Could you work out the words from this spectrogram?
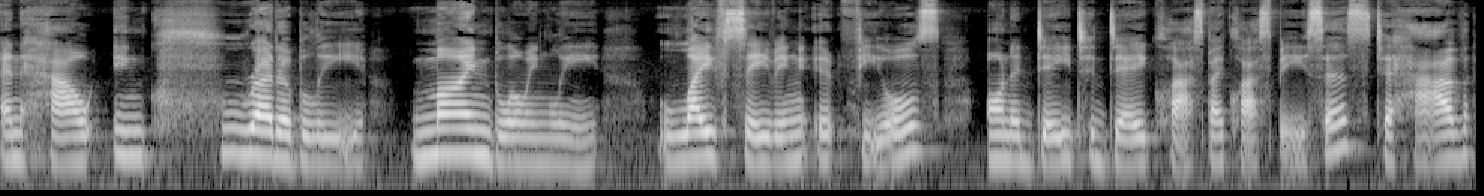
and how incredibly mind blowingly life saving it feels on a day to day, class by class basis to have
